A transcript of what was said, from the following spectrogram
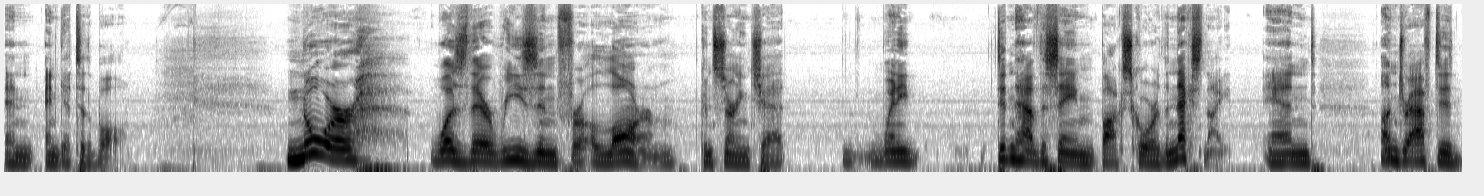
and and get to the ball. Nor was there reason for alarm concerning Chet when he didn't have the same box score the next night. And undrafted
